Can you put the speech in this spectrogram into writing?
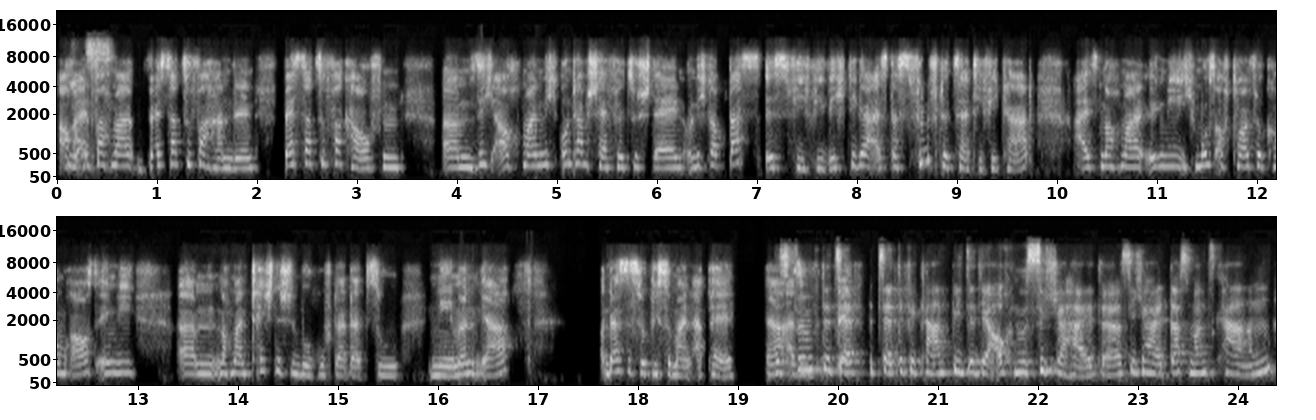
Auch yes. einfach mal besser zu verhandeln, besser zu verkaufen, ähm, sich auch mal nicht unterm Scheffel zu stellen. Und ich glaube, das ist viel, viel wichtiger als das fünfte Zertifikat, als nochmal irgendwie, ich muss auf Teufel komm raus, irgendwie ähm, nochmal einen technischen Beruf da dazu nehmen. Ja. Und das ist wirklich so mein Appell. Ja, das also fünfte Zertifikat bietet ja auch nur Sicherheit, ja? Sicherheit, dass man es kann.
